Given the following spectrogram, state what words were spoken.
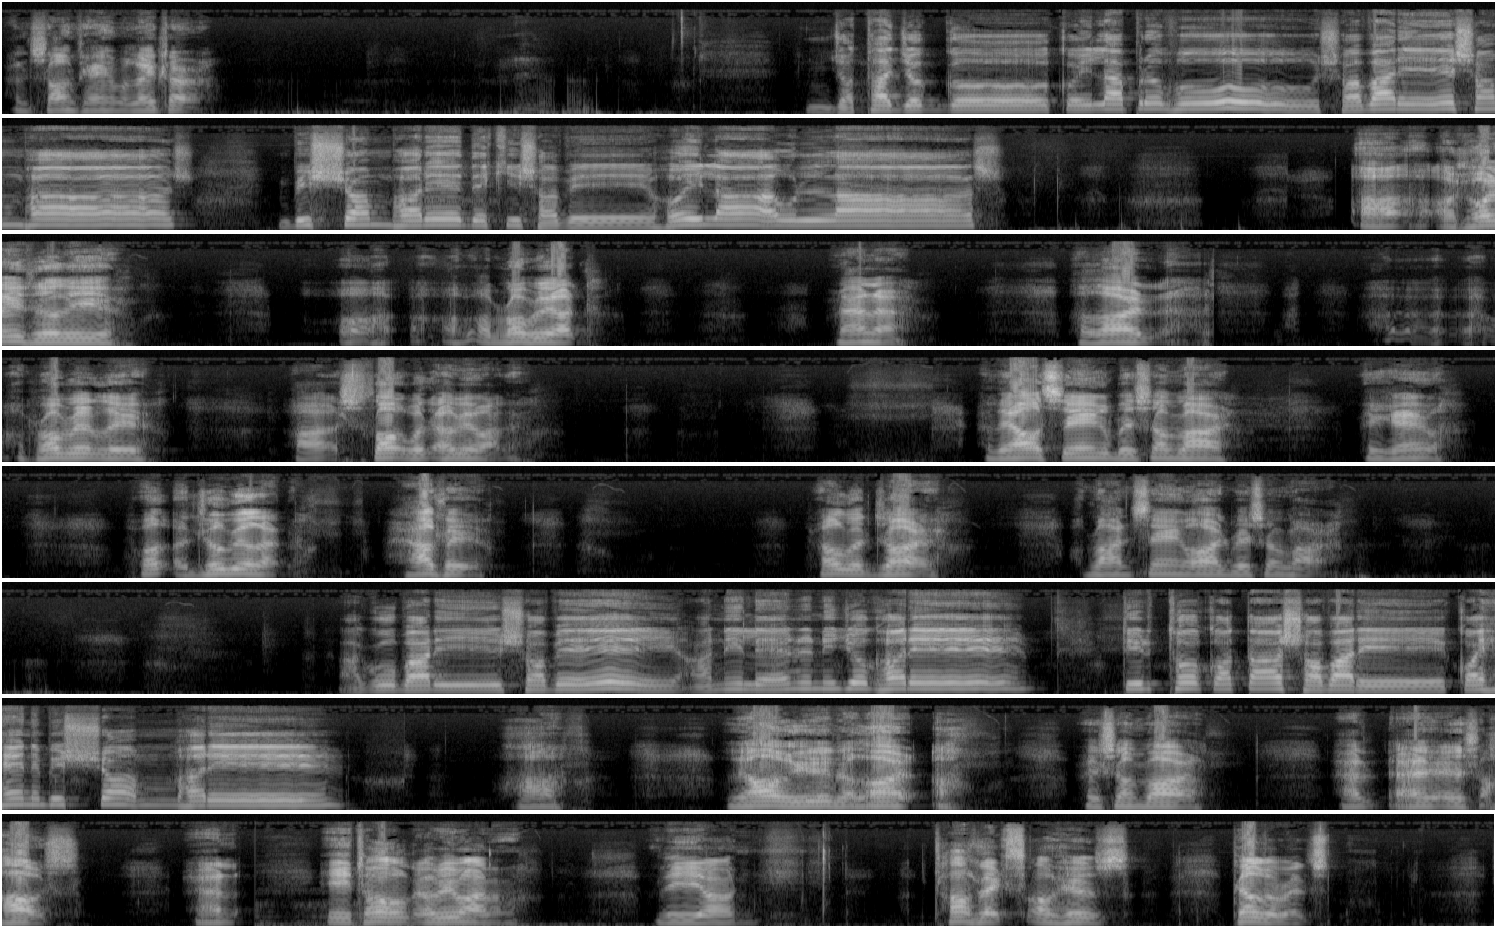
and some came later. যথাযোগ্য কইলা প্রভু সবারে সম্ভাস বিশ্বম্ভরে দেখি সবে হইলা উল্লাস Uh, according to the uh, appropriate manner, the Lord appropriately uh, spoke with everyone. And they all seeing Vishwambar became full, jubilant, happy, filled with joy upon seeing Lord Vishwambar. আগু বাড়ি সবে আনিলেন নিজ ঘরে তীর্থকতা সবারে কহেন বিশ্বম্ভরে Uh, they all greeted the Lord uh, Vishwambar at, at his house. And he told everyone the uh, topics of his pilgrimage.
